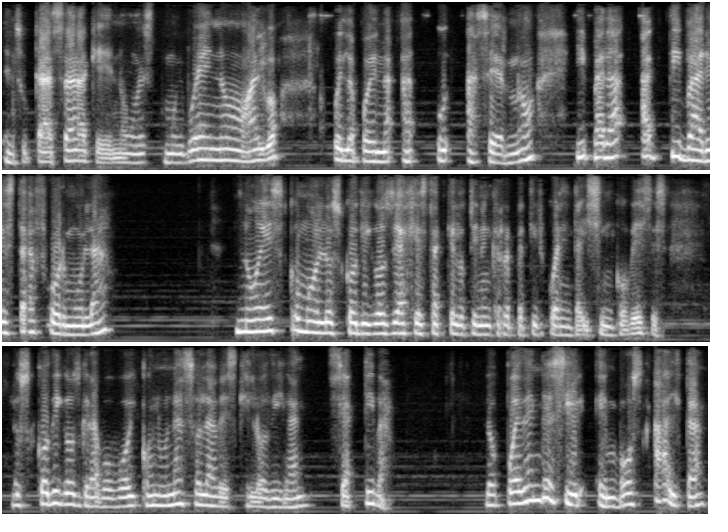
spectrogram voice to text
en su casa que no es muy bueno o algo, pues la pueden hacer, ¿no? Y para activar esta fórmula, no es como los códigos de Agesta que lo tienen que repetir 45 veces. Los códigos Grabovoi con una sola vez que lo digan se activa. Lo pueden decir en voz alta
